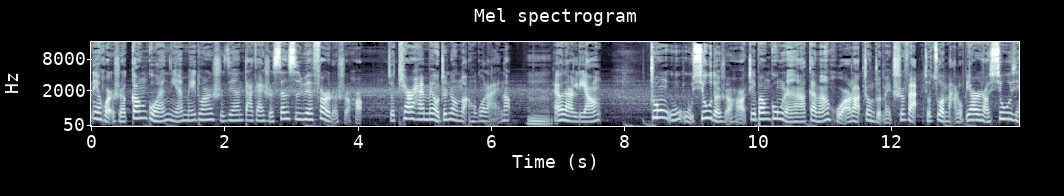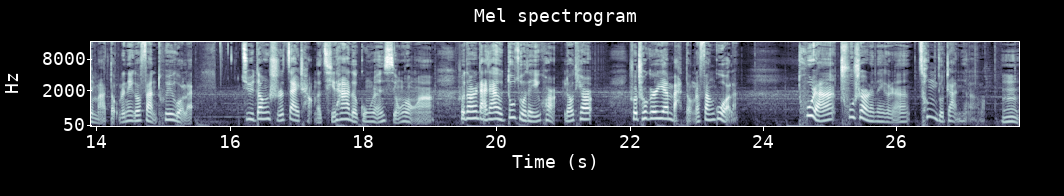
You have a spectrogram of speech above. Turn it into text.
那会儿是刚过完年没多长时间，大概是三四月份儿的时候，就天儿还没有真正暖和过来呢，嗯还有点凉。中午午休的时候，这帮工人啊干完活了，正准备吃饭，就坐马路边上休息嘛，等着那个饭推过来。据当时在场的其他的工人形容啊，说当时大家就都坐在一块儿聊天儿，说抽根烟吧，等着饭过来。突然出事儿的那个人噌就站起来了，嗯，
